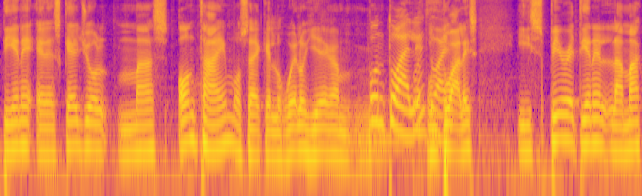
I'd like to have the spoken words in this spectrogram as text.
tiene el schedule más on time, o sea que los vuelos llegan Puntuales. puntuales y Spirit tiene la más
